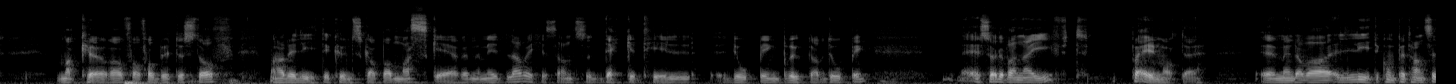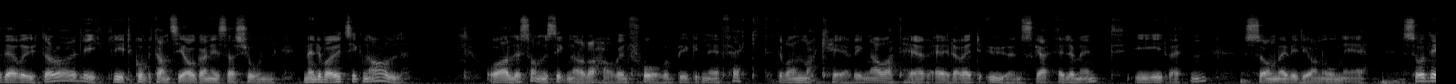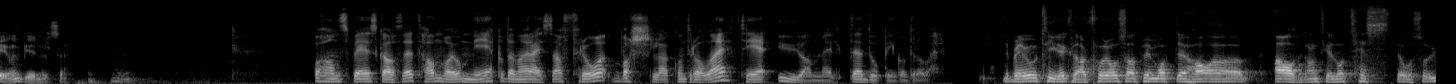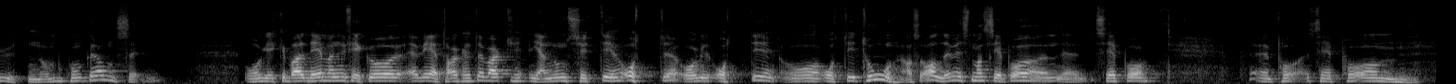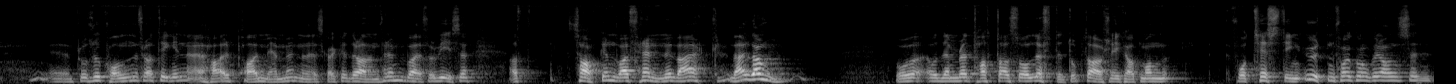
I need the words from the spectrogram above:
markører for forbudte stoff. Vi hadde lite kunnskap om maskerende midler ikke sant, som dekker til doping, bruk av doping. Så det var naivt på en måte. Men det var lite kompetanse der ute, og lite kompetanse i organisasjonen. Men det var jo et signal. Og alle sånne signaler har en forebyggende effekt. Det var en markering av at her er det et uønska element i idretten som vi vil gjøre noe med. Så det er jo en begynnelse. Og Hans B. Skaseth han var jo med på denne reisa fra varsla kontroller til uanmeldte dopingkontroller. Det ble jo tidlig klart for oss at vi måtte ha adgang til å teste også utenom konkurranser. Og ikke bare det, men vi fikk jo vedtak etter hvert gjennom 78 og 80 og 82. Altså alle, hvis man ser på, ser på, eh, på, ser på eh, protokollene fra tingen Jeg har et par med meg, men jeg skal ikke dra dem frem. Bare for å vise at saken var fremme hvert, hver gang. Og, og, den ble tatt altså løftet opp da, slik at man får testing utenfor konkurranser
